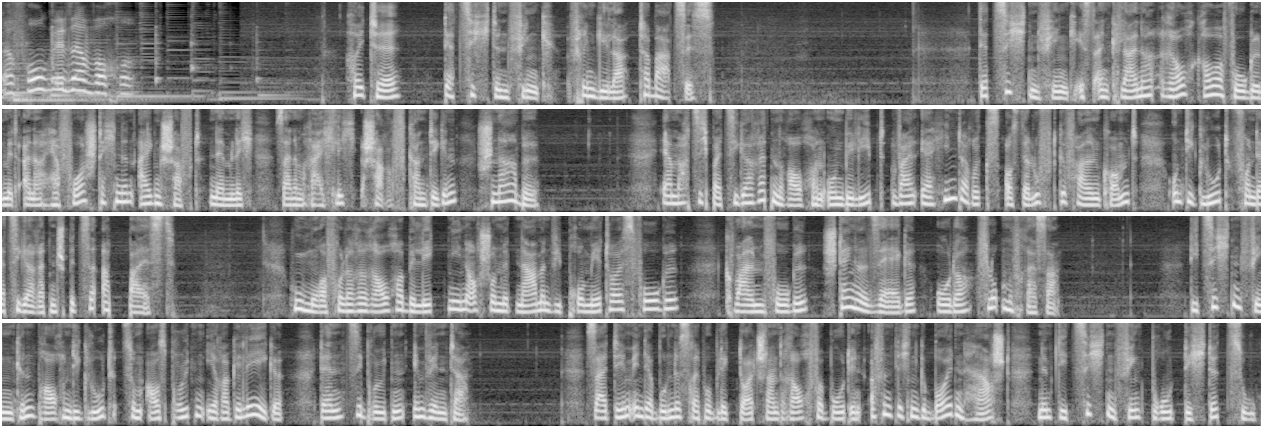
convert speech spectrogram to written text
Der Vogel der Woche. Heute der Zichtenfink, Fringilla tabacis. Der Zichtenfink ist ein kleiner, rauchgrauer Vogel mit einer hervorstechenden Eigenschaft, nämlich seinem reichlich scharfkantigen Schnabel. Er macht sich bei Zigarettenrauchern unbeliebt, weil er hinterrücks aus der Luft gefallen kommt und die Glut von der Zigarettenspitze abbeißt. Humorvollere Raucher belegten ihn auch schon mit Namen wie Prometheusvogel, Qualmvogel, Stängelsäge oder Fluppenfresser. Die Zichtenfinken brauchen die Glut zum Ausbrüten ihrer Gelege, denn sie brüten im Winter. Seitdem in der Bundesrepublik Deutschland Rauchverbot in öffentlichen Gebäuden herrscht, nimmt die Zichtenfinkbrutdichte zu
